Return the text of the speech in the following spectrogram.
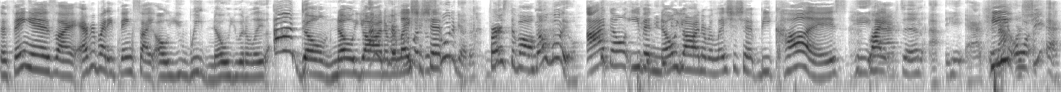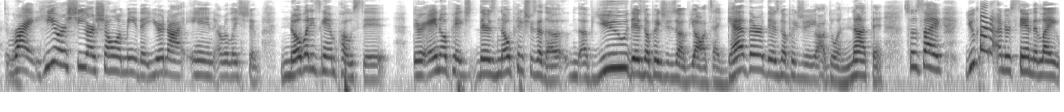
the thing is like everybody thinks like oh you we know you in a relationship i don't know y'all I in a don't care if we went to relationship first of all No loyal. i don't even know y'all in a relationship because He like acting. Uh, he acting. he out, or, or she acting. out. right he or she are showing me that you're not in a relationship nobody's getting posted there ain't no picture there's no pictures of the of you there's no pictures of y'all together there's no picture of y'all doing nothing so it's like you gotta understand that like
